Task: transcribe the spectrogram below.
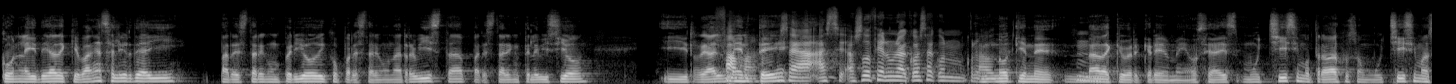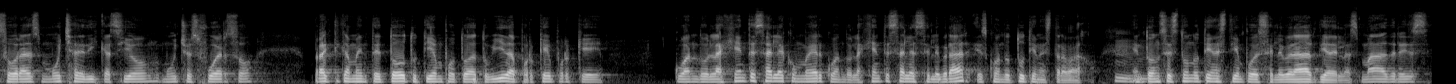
con la idea de que van a salir de ahí para estar en un periódico, para estar en una revista, para estar en televisión y realmente... O sea, asocian una cosa con, la otra. No tiene mm. nada que ver, créeme. O sea, es muchísimo trabajo, son muchísimas horas, mucha dedicación, mucho esfuerzo, prácticamente todo tu tiempo, toda tu vida. ¿Por qué? Porque cuando la gente sale a comer, cuando la gente sale a celebrar, es cuando tú tienes trabajo. Entonces tú no tienes tiempo de celebrar Día de las Madres,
